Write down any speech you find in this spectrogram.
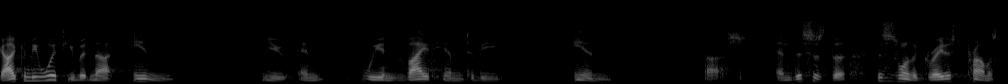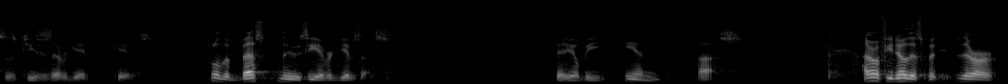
God can be with you, but not in you. And we invite Him to be in us. And this is, the, this is one of the greatest promises Jesus ever gave, gave us. It's one of the best news He ever gives us that He'll be in us. I don't know if you know this, but there are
